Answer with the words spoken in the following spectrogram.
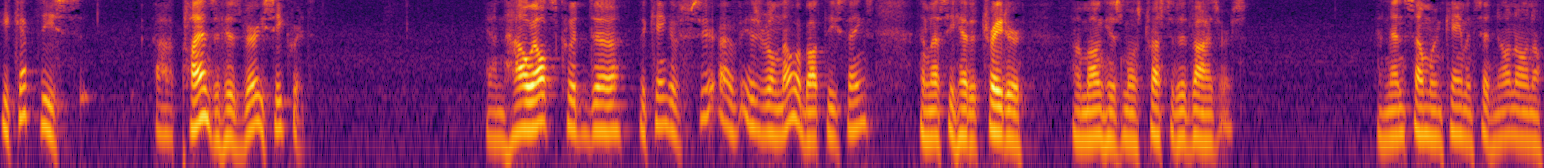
he kept these uh, plans of his very secret. And how else could uh, the king of, of Israel know about these things unless he had a traitor among his most trusted advisors? And then someone came and said, No, no, no.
